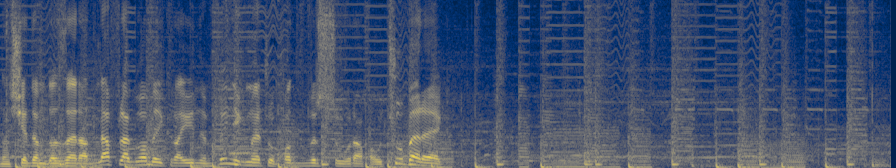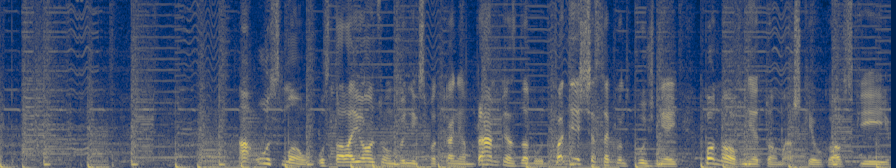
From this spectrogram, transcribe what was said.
Na 7 do 0 dla flagowej krainy wynik meczu podwyższył Rafał Ciuberek. A ósmą, ustalającą wynik spotkania bramkę zdobył 20 sekund później ponownie Tomasz Kiełkowski.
